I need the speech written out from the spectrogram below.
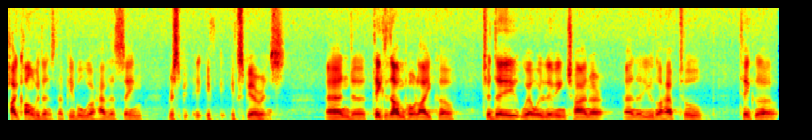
high confidence that people will have the same experience. And uh, take example like uh, Today, when we live in China, and you don't have to take a,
